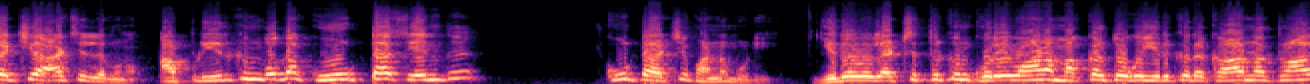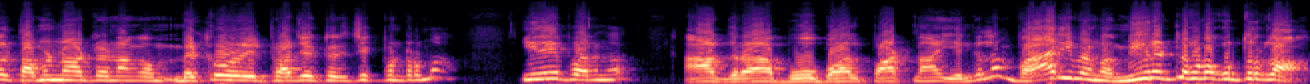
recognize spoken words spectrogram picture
கட்சி ஆட்சியில் இருக்கணும் அப்படி இருக்கும்போது தான் கூட்டா சேர்ந்து கூட்டாட்சி பண்ண முடியும். இருபது லட்சத்துக்கும் குறைவான மக்கள் தொகை இருக்கிற காரணத்தினால தமிழ்நாட்டில் நாங்கள் மெட்ரோ ரயில் ப்ராஜெக்ட் ரிஜெக்ட் பண்றோமா? இதே பாருங்க ஆக்ரா போபால் பாட்னா எங்கெல்லாம் வாரி வேங்க மீரட்ல கூட கொடுத்துருக்கோம்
